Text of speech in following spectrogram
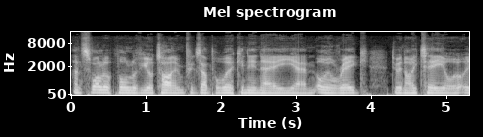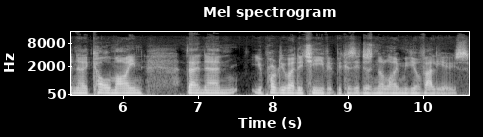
and swallow up all of your time, for example, working in a um, oil rig, doing IT, or in a coal mine, then um, you probably won't achieve it because it doesn't align with your values.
